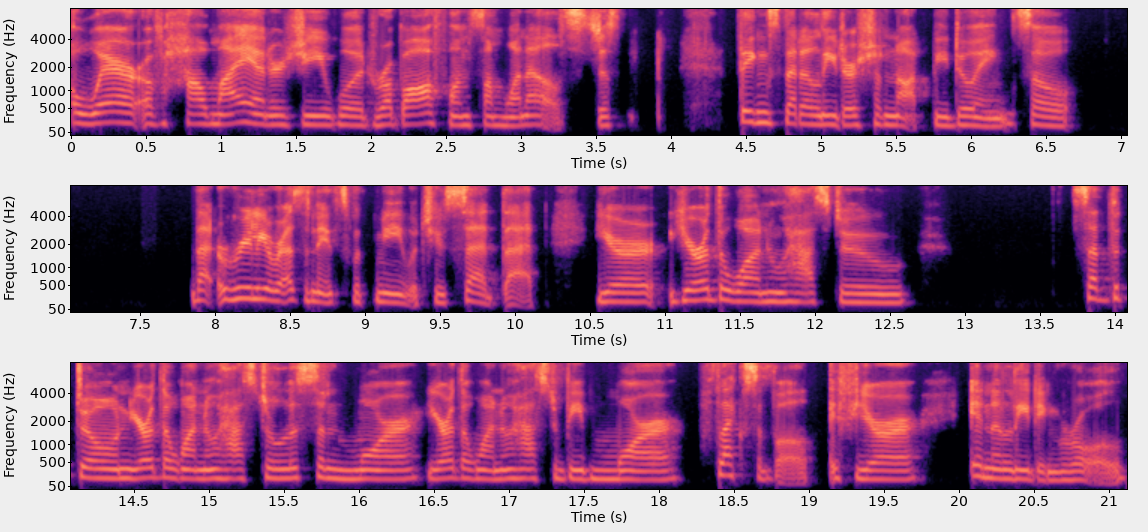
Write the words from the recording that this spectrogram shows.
aware of how my energy would rub off on someone else, just things that a leader should not be doing. So that really resonates with me, what you said, that you're you're the one who has to set the tone. You're the one who has to listen more. You're the one who has to be more flexible if you're in a leading role.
